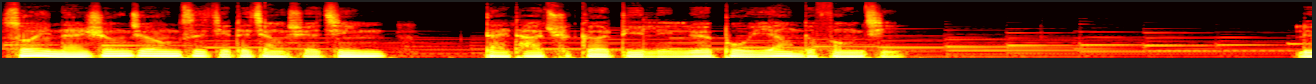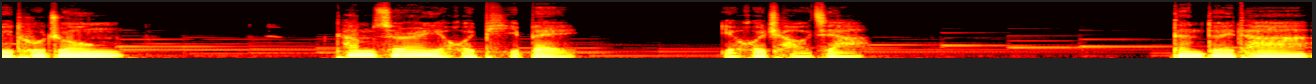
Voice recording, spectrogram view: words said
所以男生就用自己的奖学金。带他去各地领略不一样的风景。旅途中，他们虽然也会疲惫，也会吵架，但对他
